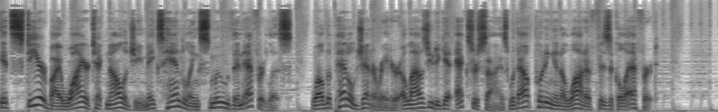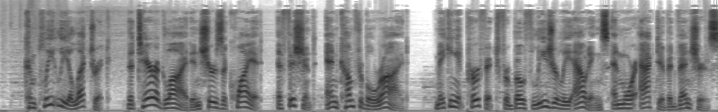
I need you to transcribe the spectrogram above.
Its steer-by-wire technology makes handling smooth and effortless, while the pedal generator allows you to get exercise without putting in a lot of physical effort. Completely electric, the Terra Glide ensures a quiet, efficient, and comfortable ride, making it perfect for both leisurely outings and more active adventures.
